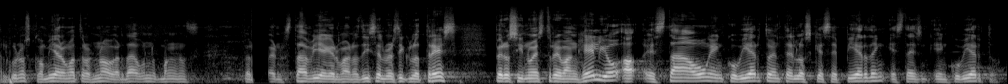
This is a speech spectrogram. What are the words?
Algunos comieron, otros no, ¿verdad? Unos pero bueno, está bien, hermanos. Dice el versículo 3, pero si nuestro evangelio ah, está aún encubierto entre los que se pierden, está encubierto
